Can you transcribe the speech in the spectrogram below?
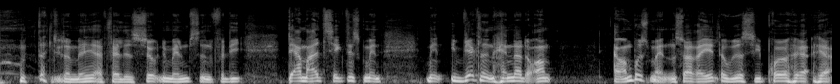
der lytter med, er faldet i søvn i mellemtiden, fordi det er meget teknisk, men, men i virkeligheden handler det om, er ombudsmanden så reelt ude og sige, prøv at høre her,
